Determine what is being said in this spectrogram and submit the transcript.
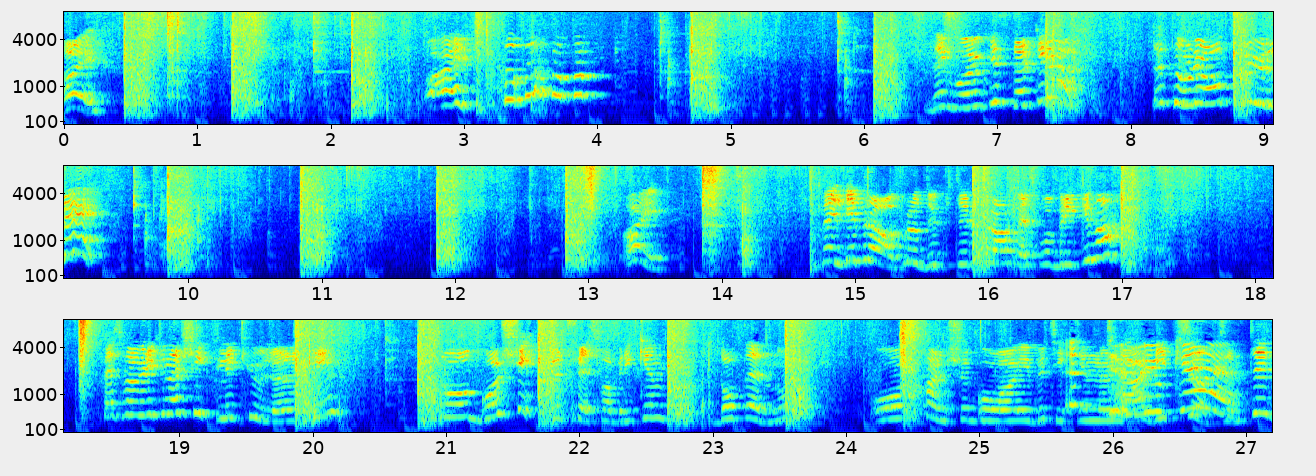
Oi! Oi! Den går jo ikke i stykker! Det tåler jo alt mulig! Oi! Veldig bra produkter fra Festfabrikken, da. Festfabrikken er skikkelig kule ting. Så gå og sjekk ut festfabrikken.no. Og kanskje gå i butikken Det nær er ditt kjøpesenter.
